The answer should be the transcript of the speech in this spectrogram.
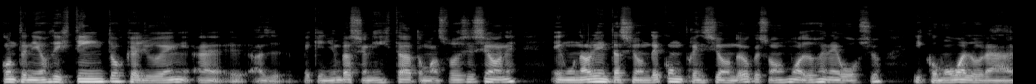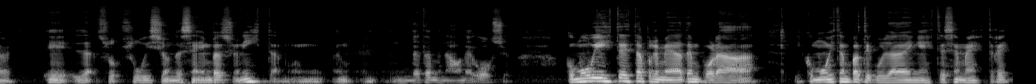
contenidos distintos que ayuden al pequeño inversionista a tomar sus decisiones en una orientación de comprensión de lo que son los modelos de negocio y cómo valorar eh, su, visión de ser inversionista en, un determinado negocio. ¿Cómo viste esta primera temporada y cómo viste en particular en este semestre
